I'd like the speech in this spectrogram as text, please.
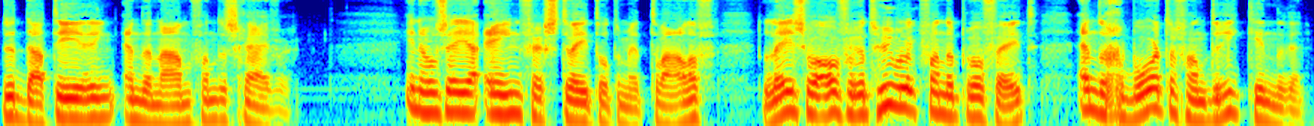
de datering en de naam van de schrijver. In Hosea 1 vers 2 tot en met 12 lezen we over het huwelijk van de profeet en de geboorte van drie kinderen.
